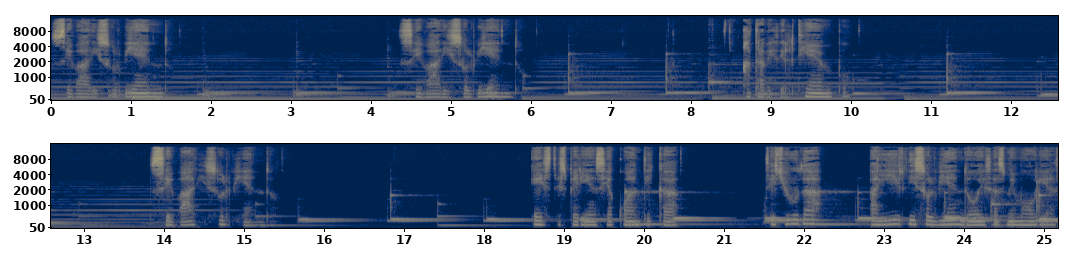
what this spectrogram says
Se va disolviendo. Se va disolviendo. a través del tiempo se va disolviendo. Esta experiencia cuántica te ayuda a ir disolviendo esas memorias.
